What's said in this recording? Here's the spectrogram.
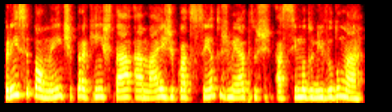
principalmente para quem está a mais de 400 metros acima do nível do mar.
